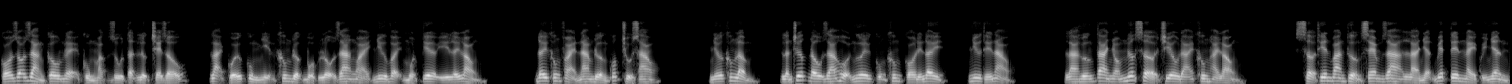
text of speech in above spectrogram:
có rõ ràng câu nệ cùng mặc dù tận lực che giấu, lại cuối cùng nhịn không được bộc lộ ra ngoài như vậy một tia ý lấy lòng. Đây không phải nam đường quốc chủ sao? Nhớ không lầm, lần trước đấu giá hội ngươi cũng không có đến đây, như thế nào? Là hướng ta nhóm nước sở chiêu đãi không hài lòng. Sở thiên ban thưởng xem ra là nhận biết tên này quý nhân,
